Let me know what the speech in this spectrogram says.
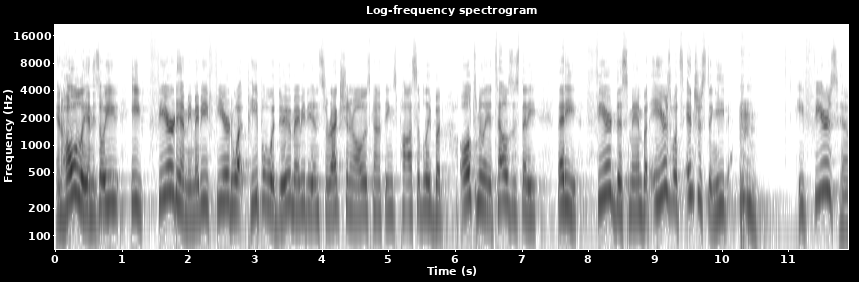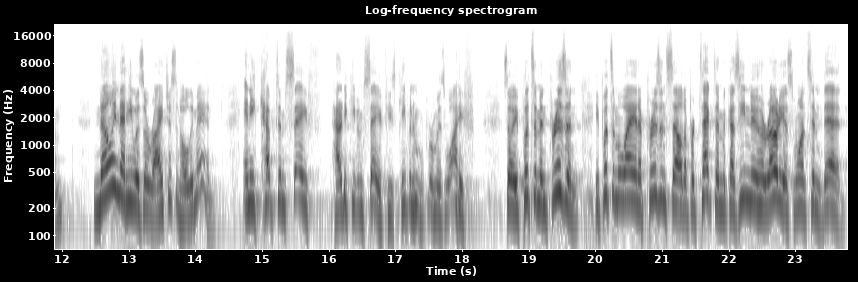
and holy. And so he, he feared him. He maybe feared what people would do, maybe the insurrection and all those kind of things possibly. But ultimately, it tells us that he, that he feared this man. But here's what's interesting he, he fears him knowing that he was a righteous and holy man. And he kept him safe. How did he keep him safe? He's keeping him from his wife. So he puts him in prison. He puts him away in a prison cell to protect him because he knew Herodias wants him dead.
